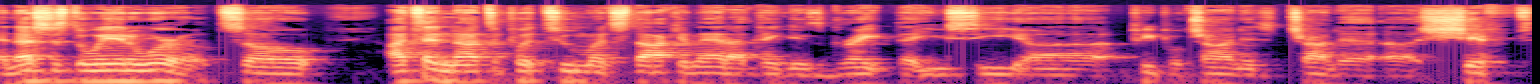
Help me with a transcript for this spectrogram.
and that's just the way of the world. So. I tend not to put too much stock in that. I think it's great that you see uh, people trying to trying to uh, shift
